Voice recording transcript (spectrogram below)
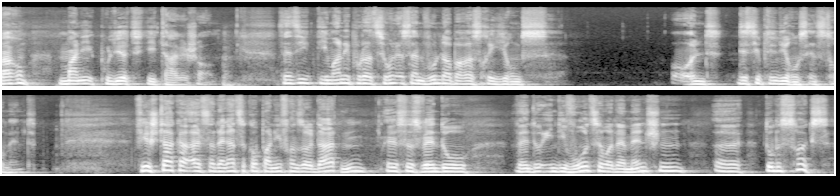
Warum manipuliert die Tagesschau? Denn sie, die Manipulation ist ein wunderbares Regierungs- und Disziplinierungsinstrument. Viel stärker als eine ganze Kompanie von Soldaten ist es, wenn du, wenn du in die Wohnzimmer der Menschen äh, dummes Zeugs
